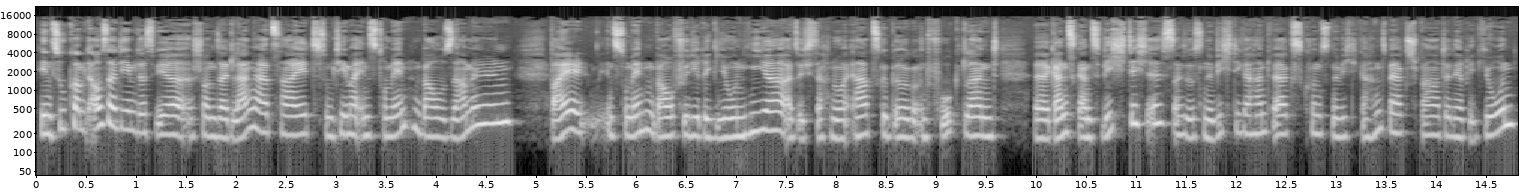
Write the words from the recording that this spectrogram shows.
Hinzu kommt außerdem, dass wir schon seit langer Zeit zum Thema Instrumentenbau sammeln, weil Instrumentenbau für die Region hier, also ich sage nur Erzgebirge und Vogtland, äh, ganz, ganz wichtig ist. Also es ist eine wichtige Handwerkskunst, eine wichtige Handwerkssparte der Region,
